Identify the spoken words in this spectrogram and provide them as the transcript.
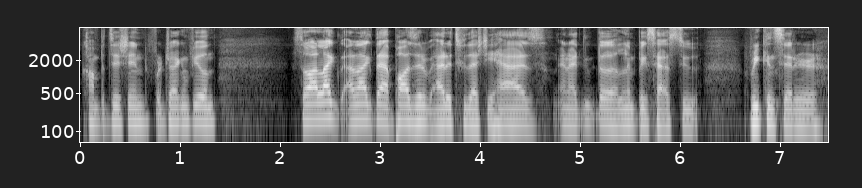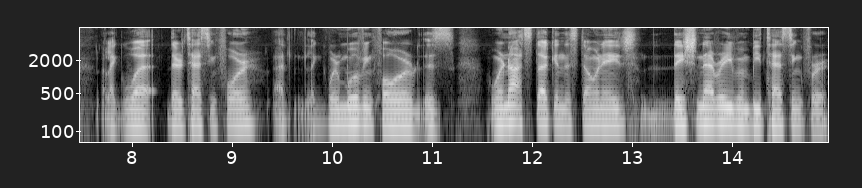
competition for track and field. So i like i like that positive attitude that she has. And i think the olympics has to reconsider like what they're testing for. Like we're moving forward. Is we're not stuck in the stone age. They should never even be testing for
